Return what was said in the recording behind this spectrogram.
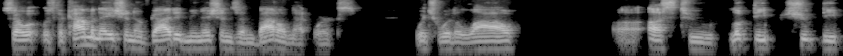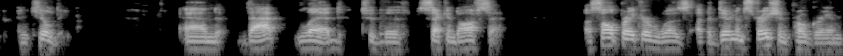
So it was the combination of guided munitions and battle networks which would allow uh, us to look deep, shoot deep, and kill deep. And that led to the second offset. Assault Breaker was a demonstration program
